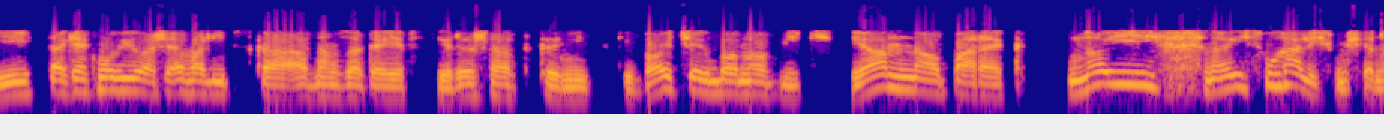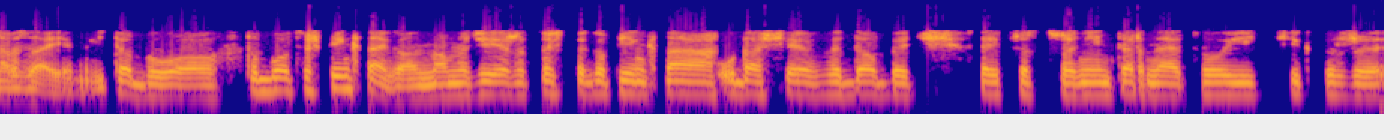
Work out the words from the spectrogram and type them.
i tak jak mówiłaś, Ewa Lipska, Adam Zagajewski, Ryszard Krynicki, Wojciech Bonowicz, Joanna Oparek, No i, no i słuchaliśmy się nawzajem i to było, to było coś pięknego. Mam nadzieję, że coś z tego piękna uda się wydobyć w tej przestrzeni internetu i ci, którzy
